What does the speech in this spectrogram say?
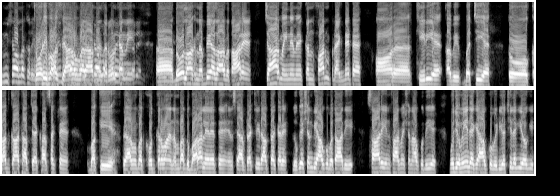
इंशाल्लाह थोड़ी बहुत प्यार मोहब्बत आपने ज़रूर करनी। दो लाख नब्बे हज़ार बता रहे हैं। चार महीने में कन्फर्म प्रेगनेंट है और खीरी है अभी बच्ची है। तो कद काठ आप चेक कर सकते हैं। बाकी प्यार मोहब्बत खुद करवाएँ नंबर दोबारा ले लेते हैं। इनसे आप डायरेक्टली रहा करें। लोकेशन भी आपको बता दी। सारी इन्फॉर्मेशन आपको दी है। मुझे उम्मीद है कि आपको वीडियो अच्छी लगी होगी।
